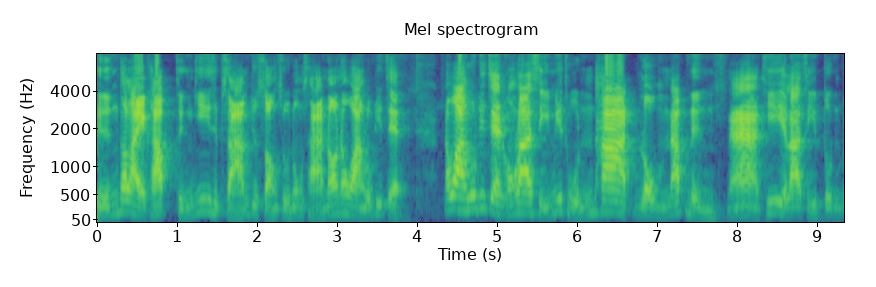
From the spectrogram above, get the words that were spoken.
ถึงเท่าไหร่ครับ ถึง 23.20 องศาเนาะนวางลูกที่ 7นวางลูกที่ 7 ของราศีมิถุนธาตุลมนับหนึ่งนะที่ราศีตุลไป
